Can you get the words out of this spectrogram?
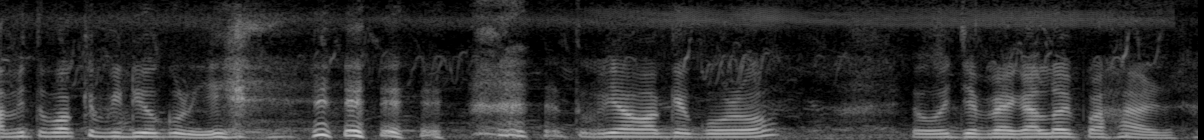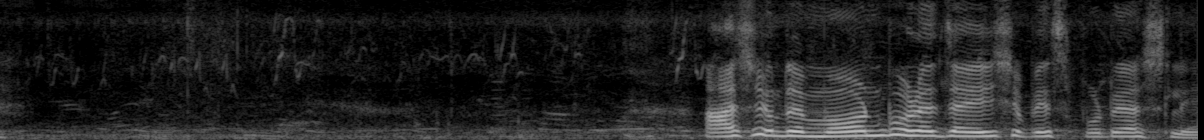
আমি তোমাকে ভিডিও করি। তুমি আমাকে করো ওই যে মেঘালয় পাহাড়। আসলে মন ভরে যায় এইসব স্পটে আসলে।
